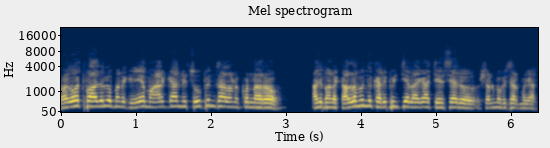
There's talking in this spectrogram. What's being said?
భగవత్పాదులు మనకి ఏ మార్గాన్ని చూపించాలనుకున్నారో అది మన కళ్ళ ముందు కనిపించేలాగా చేశారు షణ్ముఖ శర్మ గారు.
